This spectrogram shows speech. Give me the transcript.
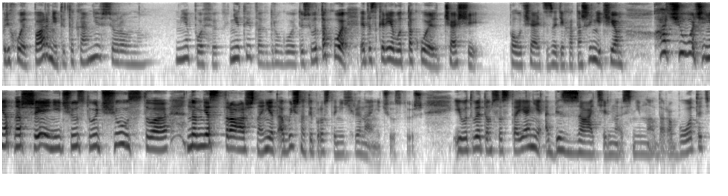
приходят парни, и ты такая, мне все равно, мне пофиг, не ты, так другой. То есть вот такое, это скорее вот такое чаще получается из этих отношений, чем хочу очень отношений, чувствую чувства, но мне страшно. Нет, обычно ты просто ни хрена не чувствуешь. И вот в этом состоянии обязательно с ним надо работать,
